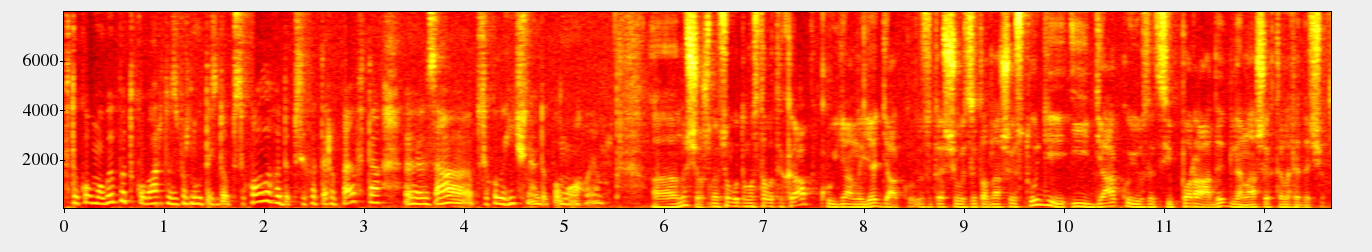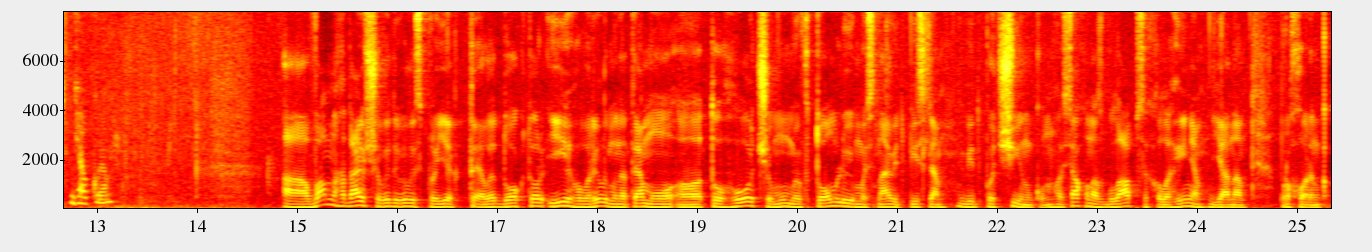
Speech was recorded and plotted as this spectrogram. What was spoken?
В такому випадку варто звернутися до психолога, до психотерапевта е, за психологічною допомогою. Ну що ж, на цьому будемо ставити крапку. Яна, я дякую за те, що ви звітали нашої студії, і дякую за ці поради для наших телеглядачів. Дякую. А вам нагадаю, що ви дивились проєкт Теледоктор і говорили ми на тему е, того, чому ми втомлюємось навіть після відпочинку. В гостях у нас була психологиня Яна Прохоренко.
